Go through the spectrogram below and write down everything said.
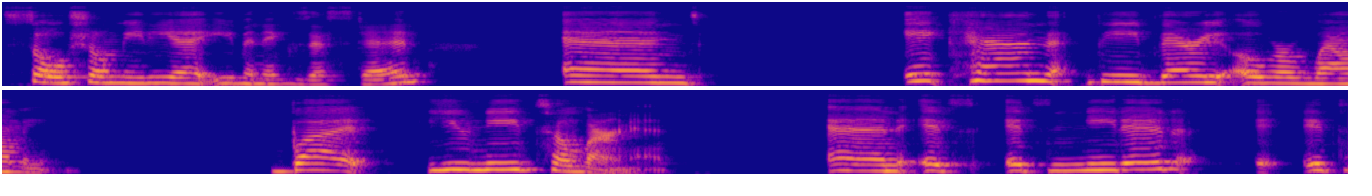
social media even existed. And it can be very overwhelming, but you need to learn it. And it's it's needed it's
